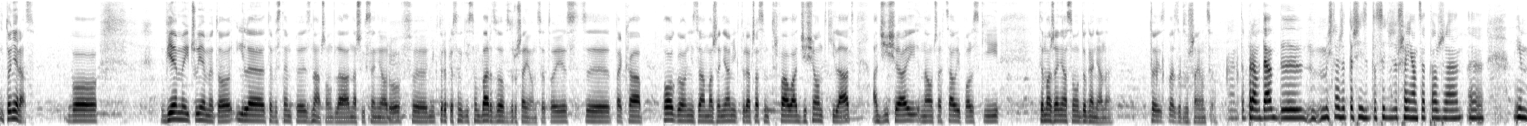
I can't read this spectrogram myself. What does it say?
i to nie raz, bo Wiemy i czujemy to, ile te występy znaczą dla naszych seniorów. Niektóre piosenki są bardzo wzruszające. To jest taka pogoń za marzeniami, która czasem trwała dziesiątki lat, a dzisiaj na oczach całej Polski te marzenia są doganiane. To jest bardzo wzruszające. To prawda. y, Myślę, że też jest dosyć wzruszające to, że y,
